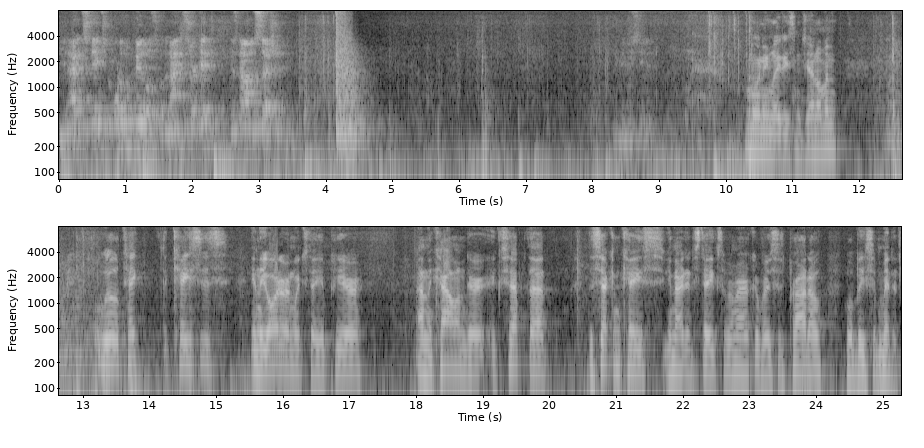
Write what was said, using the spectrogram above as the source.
The United States Court of Appeals for the Ninth Circuit is now in session. You may be seated. Good morning, ladies and gentlemen. We'll take the cases in the order in which they appear on the calendar, except that the second case, United States of America versus Prado, will be submitted.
